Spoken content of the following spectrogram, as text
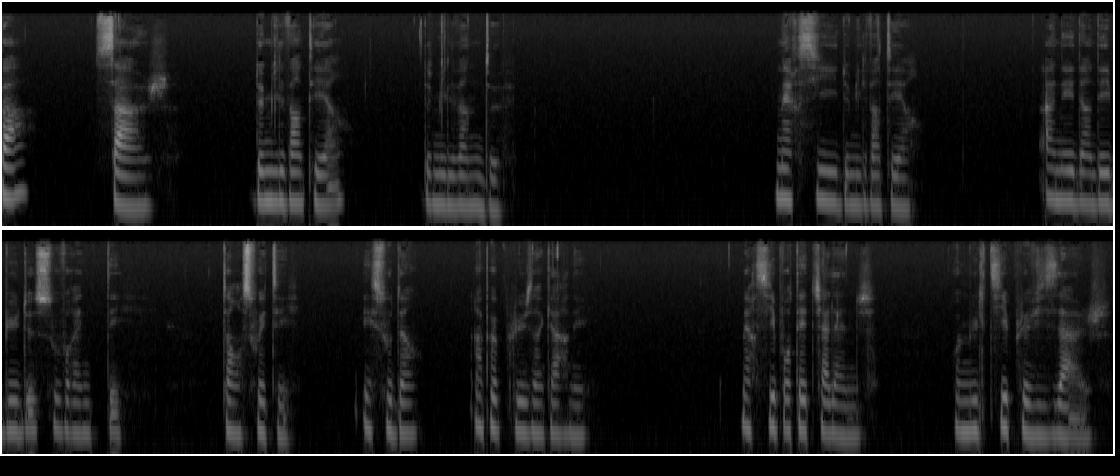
Pas sage 2021-2022 Merci 2021, année d'un début de souveraineté, tant souhaité et soudain un peu plus incarné. Merci pour tes challenges, aux multiples visages,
